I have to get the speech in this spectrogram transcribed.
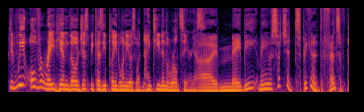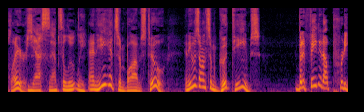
Did we overrate him though, just because he played when he was what 19 in the World Series? Uh, maybe. I mean, he was such a speaking of defensive players. yes, absolutely. and he hit some bombs too, and he was on some good teams. But it faded out pretty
